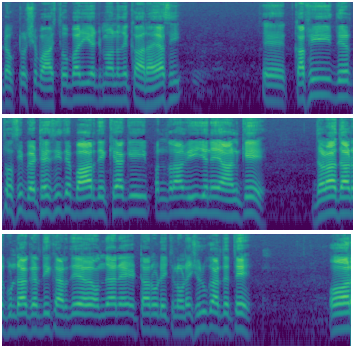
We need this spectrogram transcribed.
ਡਾਕਟਰ ਸੁਭਾਸ਼ ਤੋਬਾ ਜੀ, ਅੱਜ ਮੈਂ ਉਹਨਾਂ ਦੇ ਘਰ ਆਇਆ ਸੀ। ਤੇ ਕਾਫੀ ਦੇਰ ਤੋਂ ਅਸੀਂ ਬੈਠੇ ਸੀ ਤੇ ਬਾਹਰ ਦੇਖਿਆ ਕਿ 15 20 ਜਣੇ ਆਣ ਕੇ ਦੜਾ ਦੜ ਗੁੰਡਾਗਰਦੀ ਕਰਦੇ ਆਉਂਦੇ ਨੇ ਇੱਟਾਂ ਰੋੜੇ ਚਲਾਉਣੇ ਸ਼ੁਰੂ ਕਰ ਦਿੱਤੇ। ਔਰ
